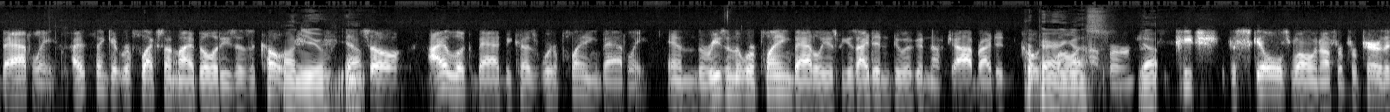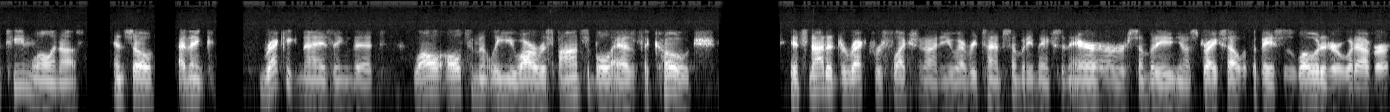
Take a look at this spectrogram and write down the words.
badly, I think it reflects on my abilities as a coach. On you, yeah. And so I look bad because we're playing badly. And the reason that we're playing badly is because I didn't do a good enough job or I didn't coach Preparing well us. enough or Yep. teach the skills well enough or prepare the team well enough. And so I think recognizing that while ultimately you are responsible as the coach, it's not a direct reflection on you every time somebody makes an error or somebody, you know, strikes out with the bases loaded or whatever.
